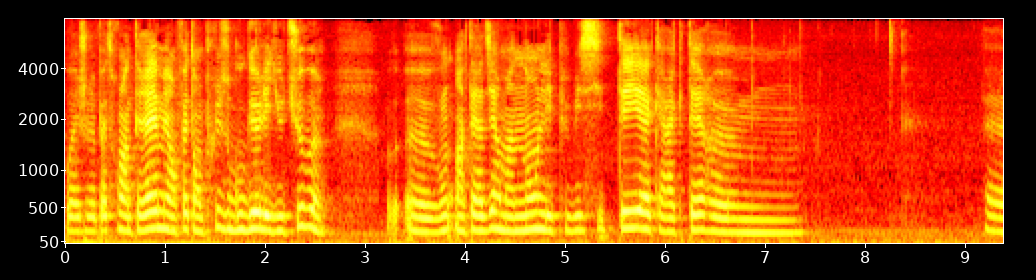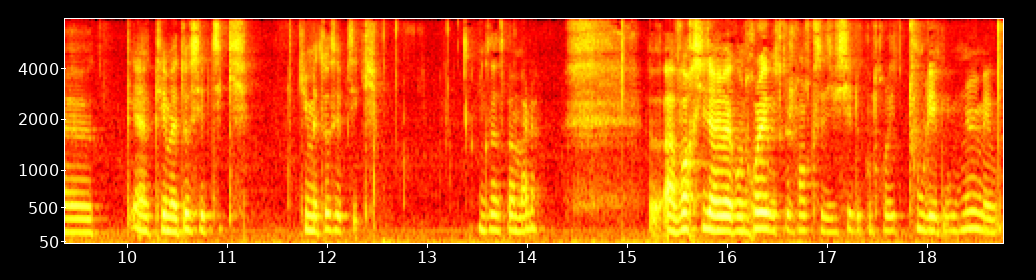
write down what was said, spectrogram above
ouais, je n'avais pas trop l'intérêt, mais en fait en plus Google et YouTube euh, vont interdire maintenant les publicités à caractère euh, climato-sceptique. Climato-sceptique. Donc ça c'est pas mal. à voir s'ils arrivent à contrôler, parce que je pense que c'est difficile de contrôler tous les contenus, mais bon.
